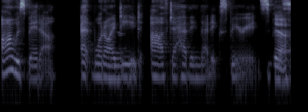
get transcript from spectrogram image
I was better at what I did after having that experience. yeah.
